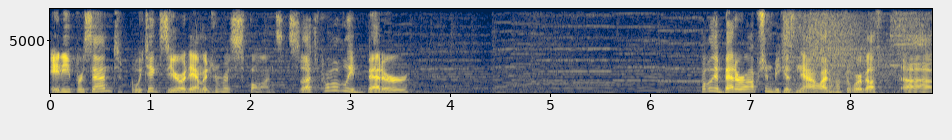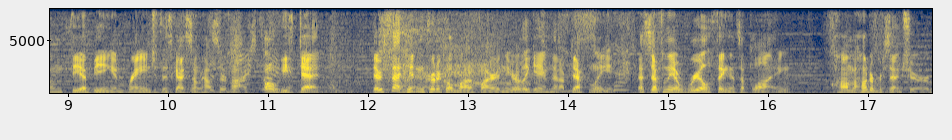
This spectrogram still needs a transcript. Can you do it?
80%? But we take zero damage in response. So that's probably better Probably a better option because now I don't have to worry about um, Thea being in range if this guy somehow survives. Oh, he's dead. There's that hidden critical modifier in the early game that I'm definitely, that's definitely a real thing that's applying. I'm 100% sure.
